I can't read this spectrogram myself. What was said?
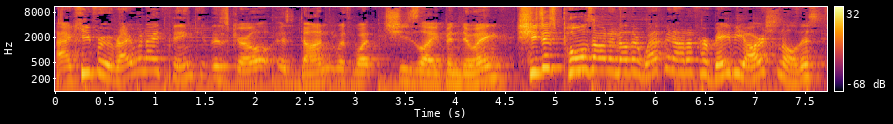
I keep right when I think this girl is done with what she's like been doing, she just pulls out another weapon out of her baby arsenal. This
